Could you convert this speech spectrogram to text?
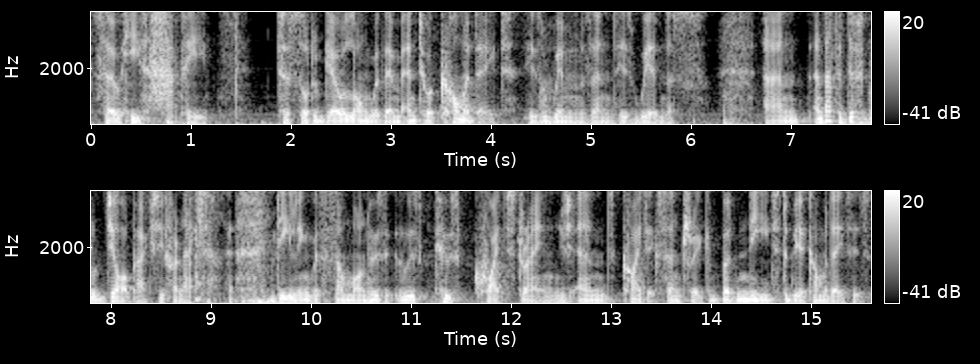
so he's happy to sort of go along with him and to accommodate his uh-huh. whims and his weirdness. Uh-huh. And and that's a difficult job actually for an actor, dealing with someone who's who's who's quite strange and quite eccentric, but needs to be accommodated.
